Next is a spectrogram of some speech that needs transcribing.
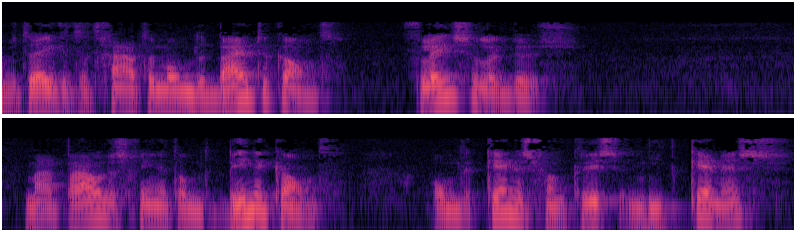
Dat betekent het gaat hem om de buitenkant. Vleeselijk dus. Maar Paulus ging het om de binnenkant. Om de kennis van Christus. Niet kennis,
